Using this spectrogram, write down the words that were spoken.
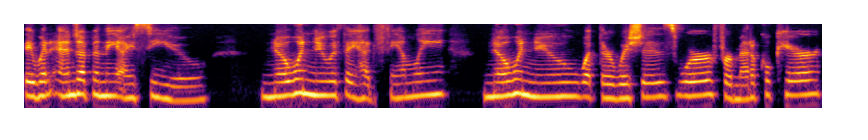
they would end up in the icu no one knew if they had family no one knew what their wishes were for medical care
